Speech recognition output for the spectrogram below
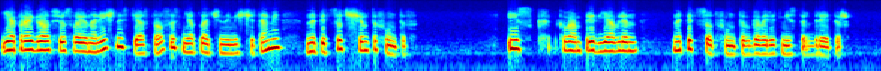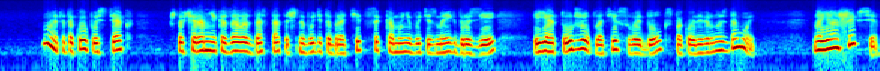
Я проиграл всю свою наличность и остался с неоплаченными счетами на пятьсот с чем-то фунтов. «Иск к вам предъявлен на пятьсот фунтов», — говорит мистер Дрейпер. «Ну, это такой пустяк, что вчера мне казалось, достаточно будет обратиться к кому-нибудь из моих друзей и я тут же, уплатив свой долг, спокойно вернусь домой. Но я ошибся,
